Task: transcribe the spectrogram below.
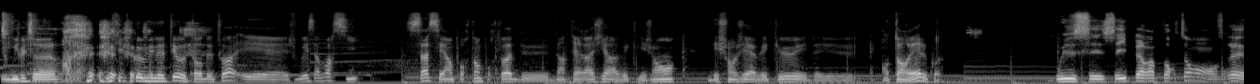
Twitter. Une petite, communauté autour de toi. Et je voulais savoir si ça, c'est important pour toi d'interagir avec les gens, d'échanger avec eux et de, en temps réel. quoi. Oui, c'est hyper important. En vrai,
